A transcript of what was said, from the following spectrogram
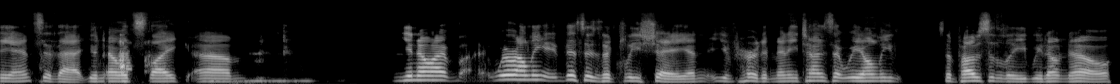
answered that. You know, it's like, um, you know, I, we're only, this is a cliche, and you've heard it many times that we only supposedly, we don't know,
